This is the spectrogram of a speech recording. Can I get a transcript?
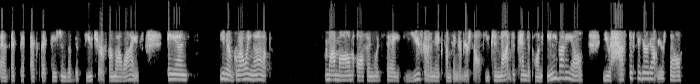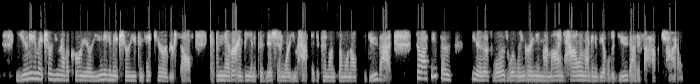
as ex- expectations of the future for my life? And, you know, growing up, my mom often would say, You've got to make something of yourself. You cannot depend upon anybody else. You have to figure it out yourself. You need to make sure you have a career. You need to make sure you can take care of yourself and never be in a position where you have to depend on someone else to do that. So I think those, you know, those words were lingering in my mind. How am I going to be able to do that if I have a child?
